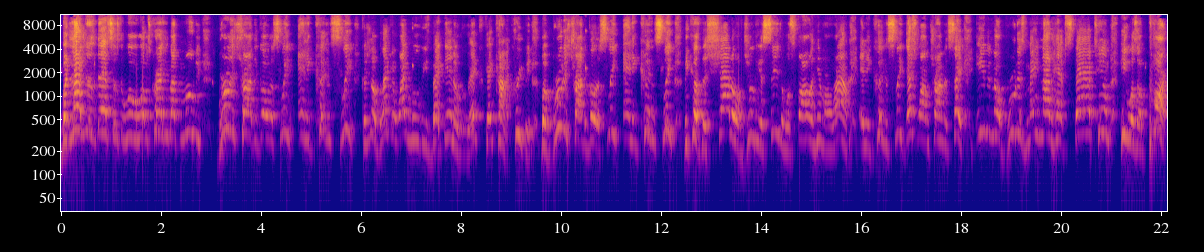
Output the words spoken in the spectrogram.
But not just that, Sister Will. What was crazy about the movie, Brutus tried to go to sleep and he couldn't sleep. Because, you know, black and white movies back then, they, they kind of creepy. But Brutus tried to go to sleep and he couldn't sleep because the shadow of Julius Caesar was following him around and he couldn't sleep. That's why I'm trying to say, even though Brutus may not have stabbed him, he was a part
